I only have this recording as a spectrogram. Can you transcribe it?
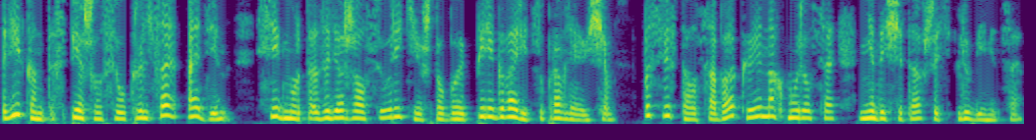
Викант спешился у крыльца один. Сигмурт задержался у реки, чтобы переговорить с управляющим. Посвистал собак и нахмурился, не досчитавшись любимицы.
